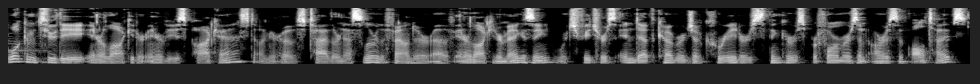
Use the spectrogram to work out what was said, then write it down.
Welcome to the Interlocutor Interviews podcast. I'm your host, Tyler Nessler, the founder of Interlocutor Magazine, which features in-depth coverage of creators, thinkers, performers, and artists of all types.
